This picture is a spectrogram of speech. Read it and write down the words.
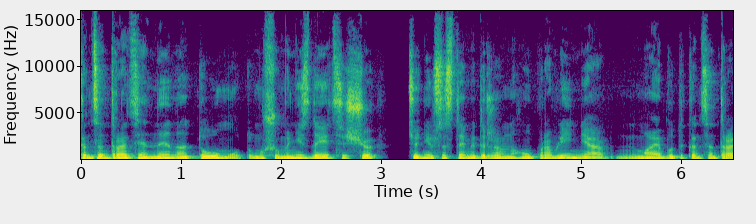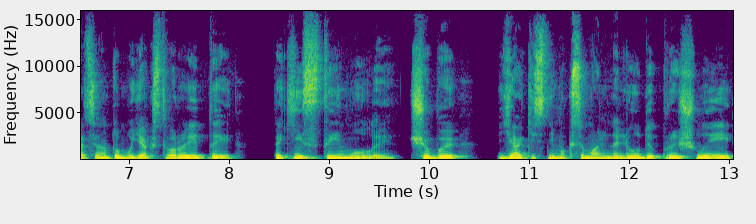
концентрація не на тому, тому що мені здається, що сьогодні в системі державного управління має бути концентрація на тому, як створити такі стимули, щоб якісні максимально люди прийшли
